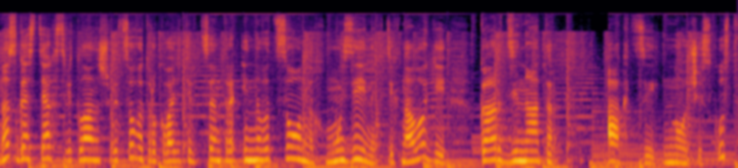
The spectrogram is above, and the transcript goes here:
У нас в гостях Светлана Швецова, руководитель Центра инновационных музейных технологий, координатор акций «Ночь искусств»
